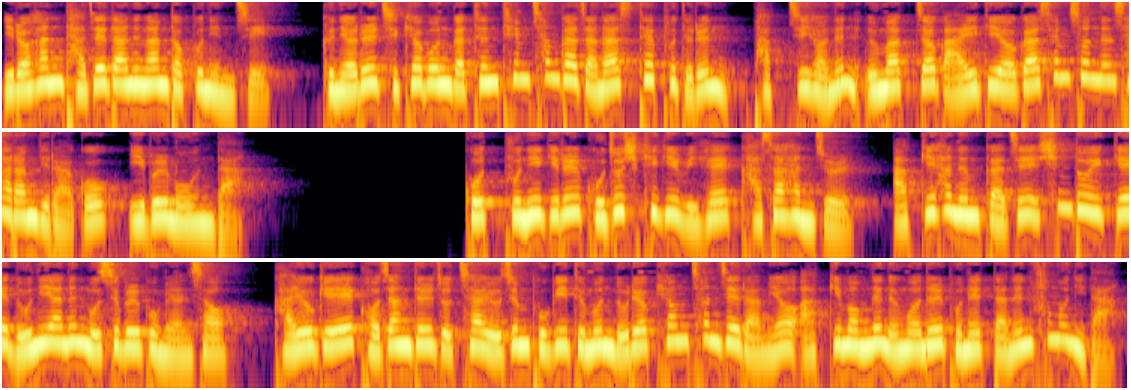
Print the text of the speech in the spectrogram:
이러한 다재다능함 덕분인지 그녀를 지켜본 같은 팀 참가자나 스태프들은 박지현은 음악적 아이디어가 샘솟는 사람이라고 입을 모은다. 곧 분위기를 고조시키기 위해 가사 한 줄, 악기 한 음까지 심도 있게 논의하는 모습을 보면서 가요계의 거장들조차 요즘 보기 드문 노력형 천재라며 아낌없는 응원을 보냈다는 후문이다.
